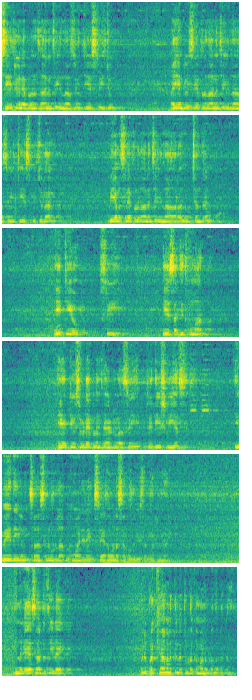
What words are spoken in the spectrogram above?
സി ടുവിനെ പ്രതിനിധാനം ചെയ്യുന്ന Shri G S Sreeju I N T സിയെ പ്രദാനം ചെയ്യുന്ന Shri T S Bijulal B M എസിനെ പ്രദാനം ചെയ്യുന്ന R Anoop Chandran A T O Shri A Sajith Kumar A T സിയുടെ പ്രതിനിധിയായിട്ടുള്ള ശ്രീ രതീഷ് വി എസ് ഈ വേദിയിലും സദസ്സിലുമുള്ള ബഹുമാന്യരെ സ്നേഹമുള്ള സഹോദരി സഹോദരന്മാർ ഇന്ന് കെ എസ് ആർ ടി സിയുടെ ഒരു പ്രഖ്യാപനത്തിന്റെ തുടക്കമാണ് ഇവിടെ നടക്കുന്നത്.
